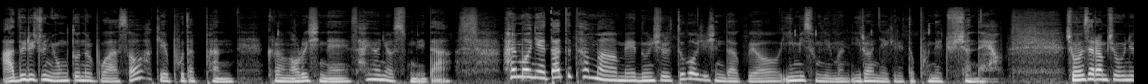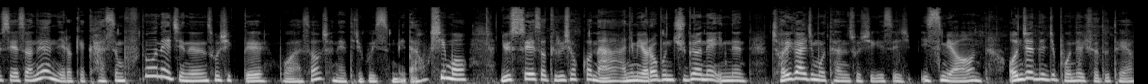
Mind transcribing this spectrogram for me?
아들이 준 용돈을 모아서 학교에 보답한 그런 어르신의 사연이었습니다. 할머니의 따뜻한 마음에 눈시를 뜨거워 주신다고요. 이미숙님은 이런 얘기를 또 보내주셨네요. 좋은 사람 좋은 뉴스에서는 이렇게 가슴 후원해지는 소식들 모아서 전해드리고 있습니다. 혹시 뭐 뉴스에서 들으셨거나 아니면 여러분 주변에 있는 저희가 알지 못하는 소식이 있 으면 언제든지 보내주셔도 돼요.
